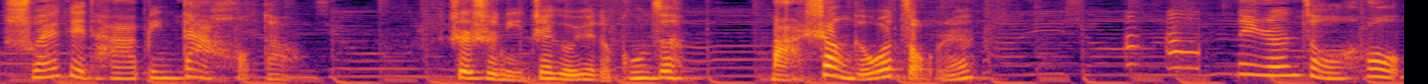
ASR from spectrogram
甩给他，并大吼道：“这是你这个月的工资，马上给我走人！” 那人走后，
